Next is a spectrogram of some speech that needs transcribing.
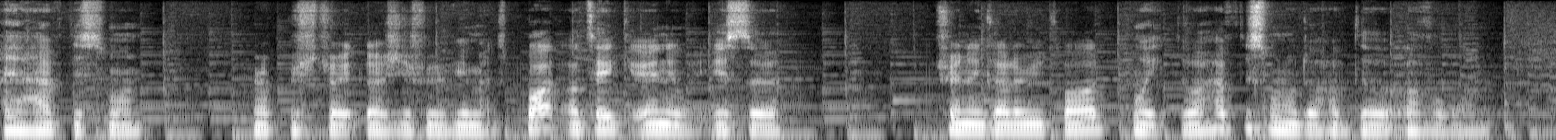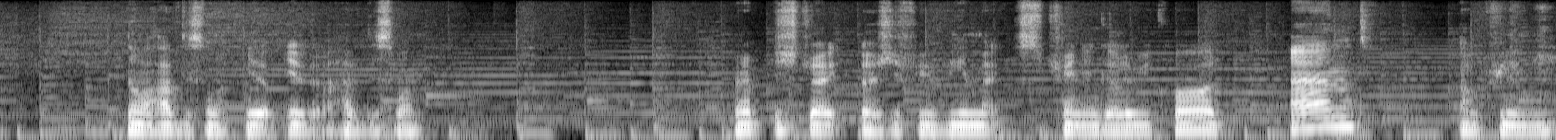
I have this one. Rapid Strike Urshifu VMAX. But I'll take it anyway. It's a Training gallery card. Wait, do I have this one or do I have the other one? No, I have this one. Yep, yep, I have this one. Rapid Strike Urshifu VMAX training gallery card and Alcremie.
